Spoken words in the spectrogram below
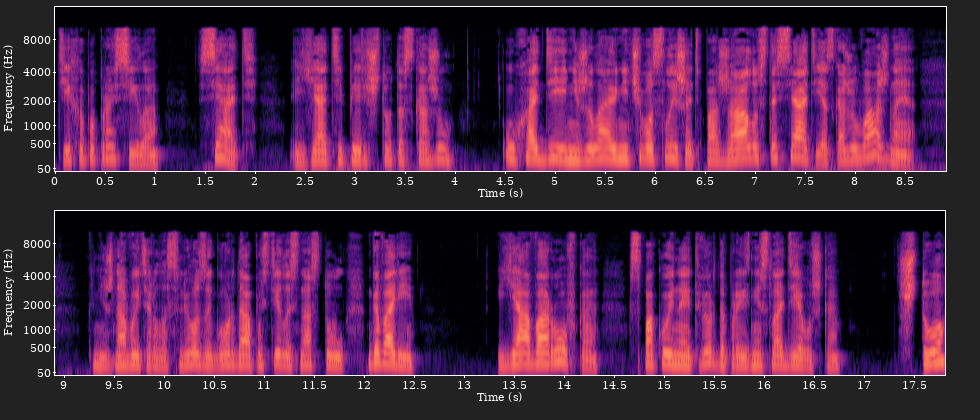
тихо попросила. «Сядь, я теперь что-то скажу». «Уходи, не желаю ничего слышать. Пожалуйста, сядь, я скажу важное». Княжна вытерла слезы, гордо опустилась на стул. «Говори». «Я воровка», — спокойно и твердо произнесла девушка. «Что?»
